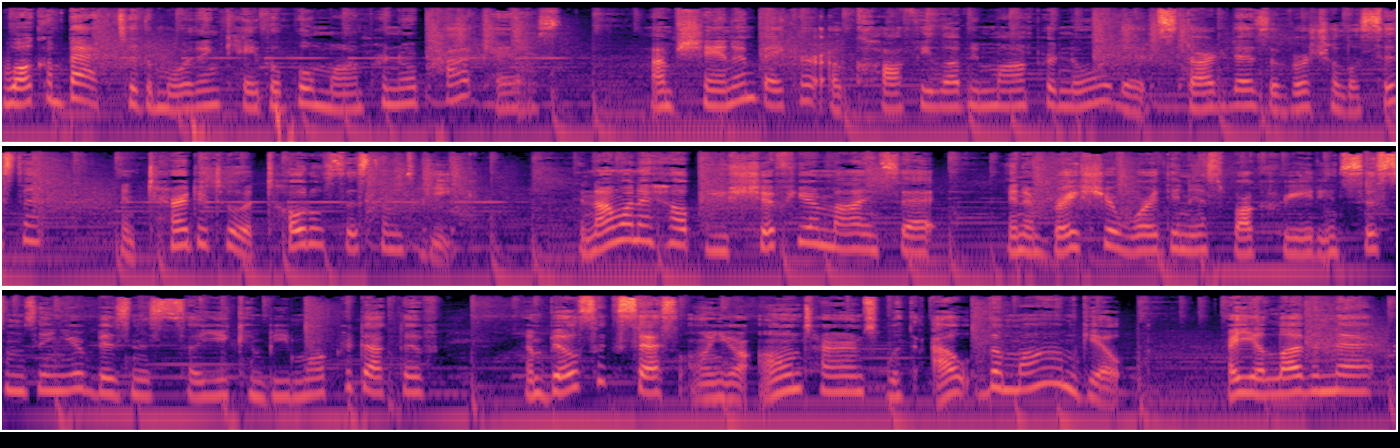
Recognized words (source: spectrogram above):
Welcome back to the More Than Capable Mompreneur podcast. I'm Shannon Baker, a coffee loving mompreneur that started as a virtual assistant and turned into a total systems geek. And I want to help you shift your mindset and embrace your worthiness while creating systems in your business so you can be more productive and build success on your own terms without the mom guilt. Are you loving that?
